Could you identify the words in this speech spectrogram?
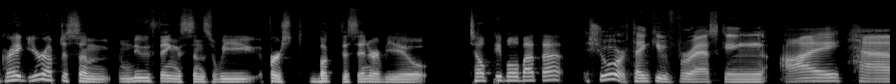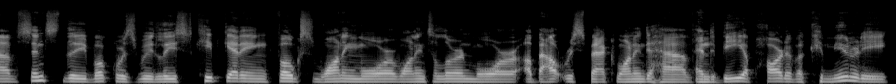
Gregg, you're up to some new things since we first booked this interview. Tell people about that. Sure. Thank you for asking. I have, since the book was released, keep getting folks wanting more, wanting to learn more about respect, wanting to have and be a part of a community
